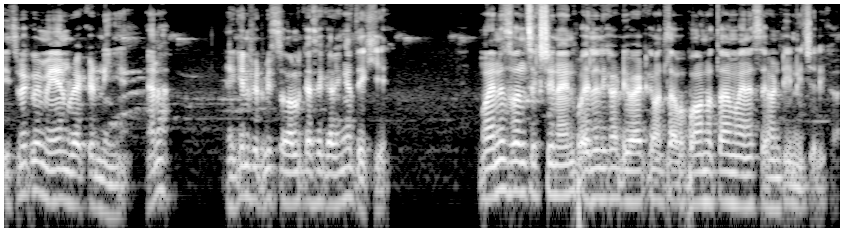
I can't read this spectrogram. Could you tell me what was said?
इसमें कोई मेन ब्रैकेट नहीं है है ना? लेकिन फिर भी सॉल्व कैसे करेंगे, देखिए। माइनस वन सिक्सटी नाइन पहले लिखा डिवाइड का मतलब अपॉन होता है माइनस सेवनटीन नीचे लिखा।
